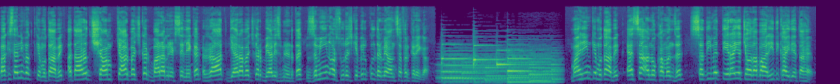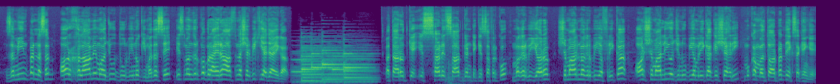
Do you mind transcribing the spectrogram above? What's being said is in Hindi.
पाकिस्तानी वक्त के मुताबिक अतारुद शाम चार बजकर बारह मिनट से लेकर रात ग्यारह बजकर बयालीस मिनट तक ज़मीन और सूरज के बिल्कुल दरमियान सफ़र करेगा। माहरीन के मुताबिक ऐसा अनोखा मंजर सदी में तेरह या चौदह बार ही दिखाई देता है। ज़मीन पर नसब और खला में मौजूद दूरबीनों की मदद से इस मंजर को बरह रास्त नशर भी किया जाएगा। अतारुद के इस साढ़े सात घंटे के सफ़र को मगरबी यूरोप, शमाल मगरबी अफ्रीका और शमाली और जनूबी अमरीका के शहरी मुकम्मल तौर पर देख सकेंगे।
